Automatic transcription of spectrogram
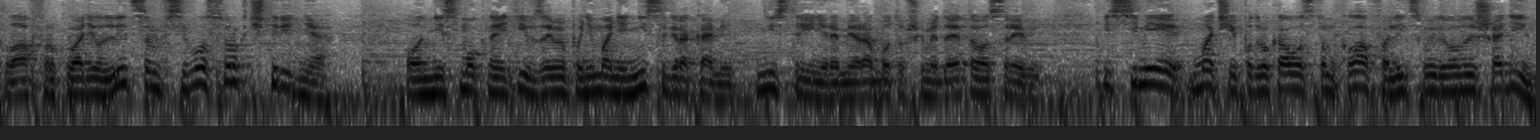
Клаф руководил лицом всего 44 дня. Он не смог найти взаимопонимания ни с игроками, ни с тренерами, работавшими до этого с Реви. Из семи матчей под руководством Клафа Лиц выиграл лишь один,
